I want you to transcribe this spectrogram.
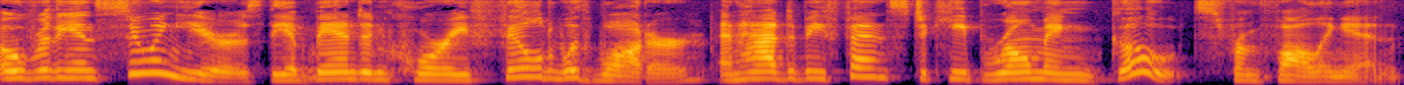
Over the ensuing years, the abandoned quarry filled with water and had to be fenced to keep roaming goats from falling in.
